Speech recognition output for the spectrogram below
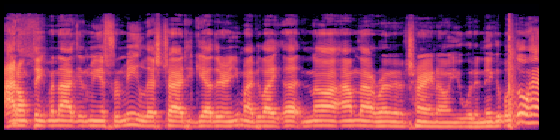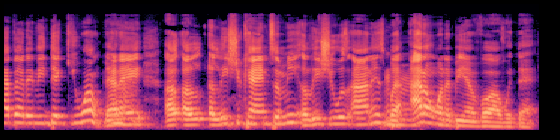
I don't think monogamy is for me. Let's try it together, and you might be like, uh, No, I'm not running a train on you with a nigga, but go have that any dick you want. That ain't uh, uh, at least you came to me. At least you was honest, but I don't want to be involved with that.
